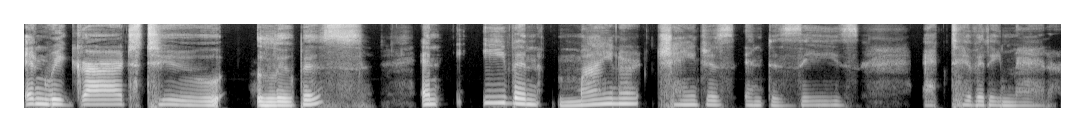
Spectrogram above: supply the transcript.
in regards to lupus and even minor changes in disease activity matter.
